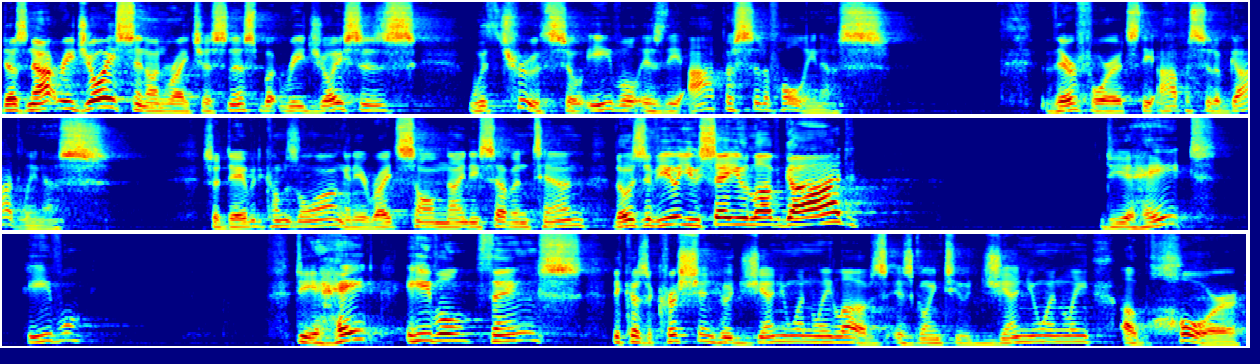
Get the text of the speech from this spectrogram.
does not rejoice in unrighteousness, but rejoices with truth. So evil is the opposite of holiness. Therefore, it's the opposite of godliness. So David comes along and he writes Psalm 97:10. Those of you you say you love God, do you hate evil? Do you hate evil things? Because a Christian who genuinely loves is going to genuinely abhor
